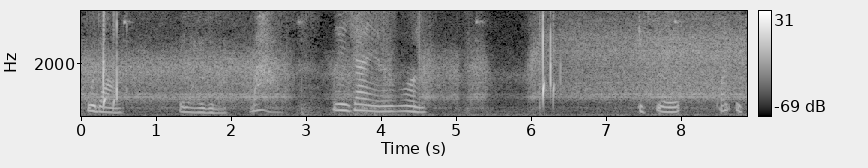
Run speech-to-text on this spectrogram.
คูดาวเวลาเย็นบ้าไม่ใช่นะทุกคน it's late what is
